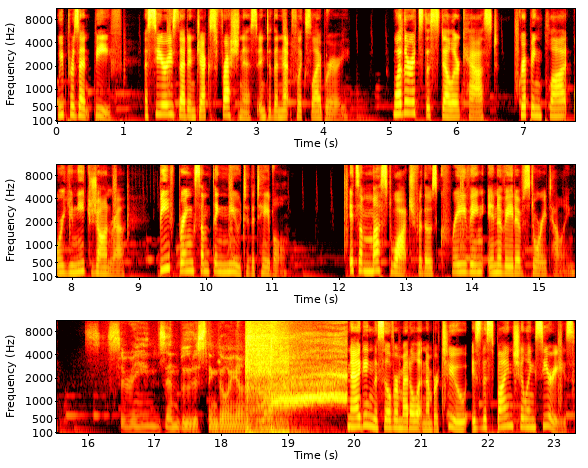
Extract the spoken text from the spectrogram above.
we present Beef, a series that injects freshness into the Netflix library. Whether it's the stellar cast, gripping plot, or unique genre, Beef brings something new to the table. It's a must-watch for those craving innovative storytelling. Serene Zen Buddhist thing going on. Snagging the silver medal at number 2 is the spine-chilling series,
